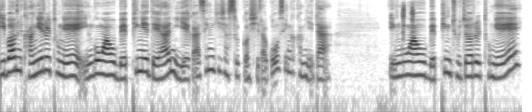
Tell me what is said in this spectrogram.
이번 강의를 통해 인공화호 매핑에 대한 이해가 생기셨을 것이라고 생각합니다. 인공화호 매핑 조절을 통해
